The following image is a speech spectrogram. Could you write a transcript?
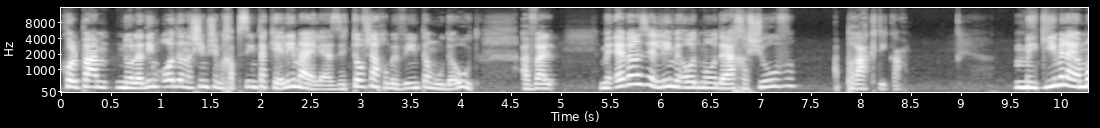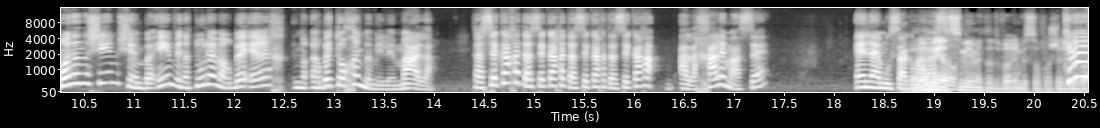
כל פעם נולדים עוד אנשים שמחפשים את הכלים האלה, אז זה טוב שאנחנו מביאים את המודעות. אבל מעבר לזה, לי מאוד מאוד היה חשוב הפרקטיקה. מגיעים אליי המון אנשים שהם באים ונתנו להם הרבה ערך, הרבה תוכן במלמעלה. תעשה ככה, תעשה ככה, תעשה ככה, תעשה ככה, הלכה למעשה, אין להם מושג מה לא לעשות. מיישמים את הדברים בסופו של דבר.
